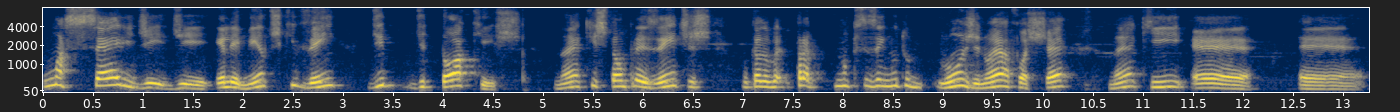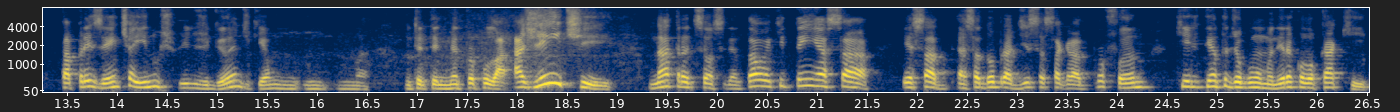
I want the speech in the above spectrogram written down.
uma série de, de elementos que vêm de, de toques, né, que estão presentes, no pra, não precisa ir muito longe, não é a Foché, né, que é, é, está presente aí nos Filhos de Gandhi, que é um, um um entretenimento popular. A gente na tradição ocidental é que tem essa, essa, essa dobradiça sagrado-profano que ele tenta, de alguma maneira, colocar aqui.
